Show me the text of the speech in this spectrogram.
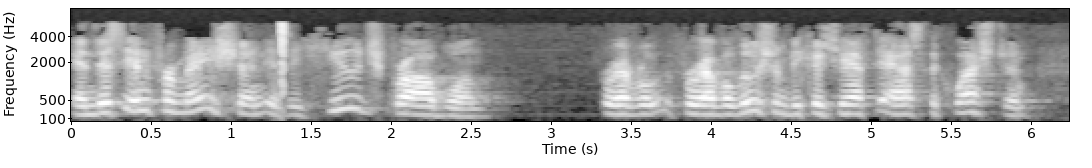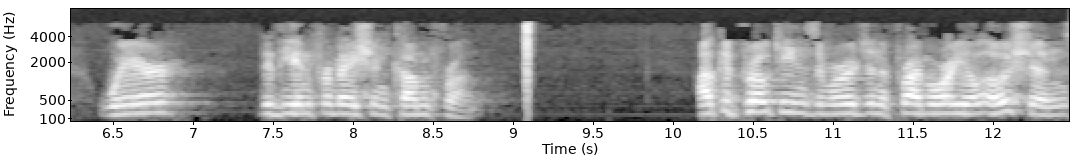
And this information is a huge problem for, for evolution because you have to ask the question where did the information come from? How could proteins emerge in the primordial oceans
